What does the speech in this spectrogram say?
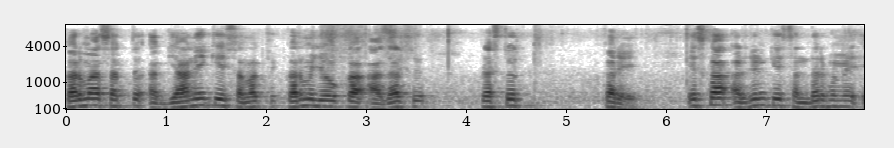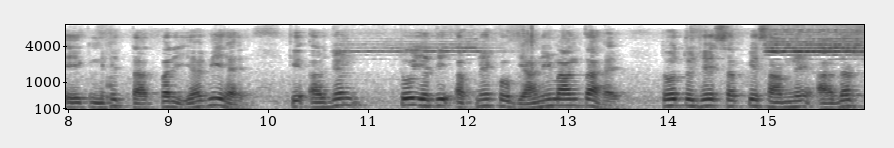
कर्मासक्त अज्ञानी के समक्ष कर्मयोग का आदर्श प्रस्तुत करे। इसका अर्जुन के संदर्भ में एक निहित तात्पर्य यह भी है कि अर्जुन, तू यदि अपने को ज्ञानी मानता है तो तुझे सबके सामने आदर्श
